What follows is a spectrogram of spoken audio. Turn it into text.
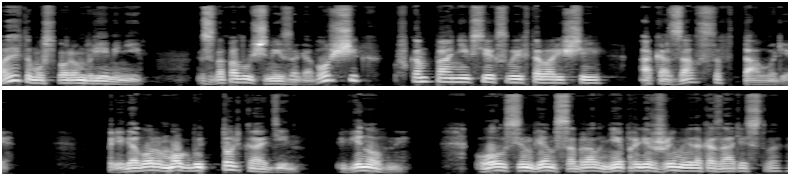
поэтому в скором времени злополучный заговорщик в компании всех своих товарищей оказался в Тауэре. Приговор мог быть только один виновный. Олсингем собрал непровержимые доказательства,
